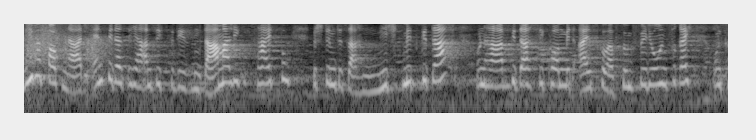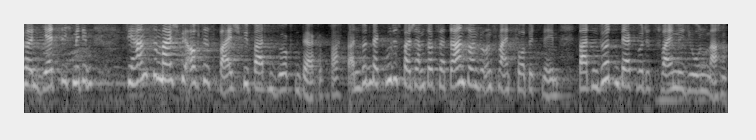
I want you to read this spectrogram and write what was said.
Liebe Frau Gnadl, entweder Sie haben sich zu diesem damaligen Zeitpunkt bestimmte Sachen nicht mitgedacht und haben gedacht, Sie kommen mit 1,5 Millionen € zurecht und können jetzt nicht mit dem Sie haben z. B. auch das Beispiel Baden-Württemberg gebracht. Baden-Württemberg, gutes Beispiel, haben Sie gesagt, daran sollen wir uns mal ein Vorbild nehmen. Baden-Württemberg würde 2 Millionen € machen.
